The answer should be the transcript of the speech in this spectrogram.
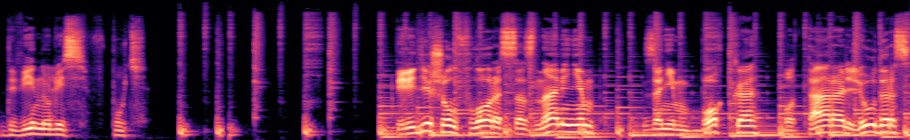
двинулись в путь. Впереди шел Флорес со знаменем, за ним Бокка, Отара, Людерс.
